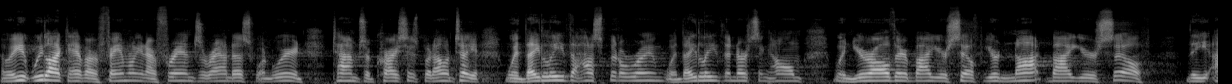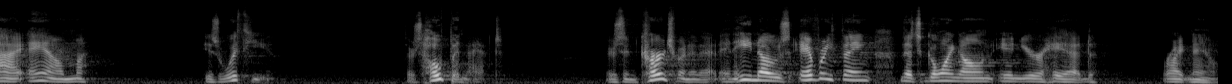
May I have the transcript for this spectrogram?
We, we like to have our family and our friends around us when we're in times of crisis, but I want to tell you, when they leave the hospital room, when they leave the nursing home, when you're all there by yourself, you're not by yourself. The I am is with you. There's hope in that. There's encouragement in that. And He knows everything that's going on in your head right now.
